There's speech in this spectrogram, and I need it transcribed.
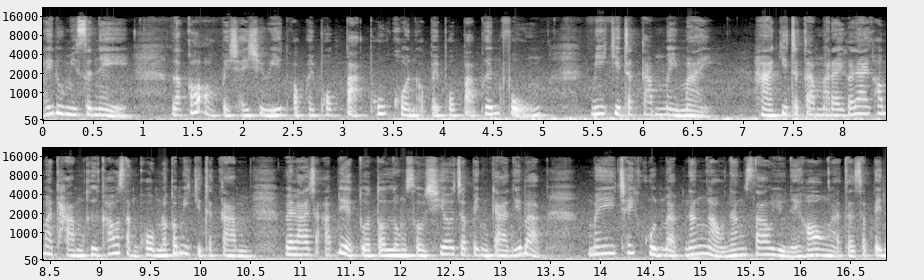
ให้ดูมีเสน่ห์ แล้วก็ออกไปใช้ชีวิต ออกไปพบปะผู้คน ออกไปพบปะเพื่อนฝูง มีกิจกรรมใหม่ ๆหากิจกรรมอะไรก็ได้เข้ามาทำคือเข้าสังคมแล้วก็มีกิจกรรม เวลาจะอัปเดตตัวตนลงโซเชียลจะเป็นการที่แบบ ไม่ใช่คุณแบบนั่งเหงานั่งเศร้าอยู่ในห้องอะ่ะแต่จะเป็น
